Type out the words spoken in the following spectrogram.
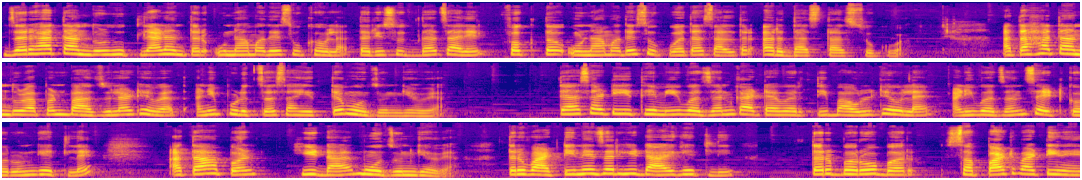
जर हा तांदूळ धुतल्यानंतर उन्हामध्ये सुकवला तरीसुद्धा चालेल. फक्त उन्हामध्ये सुकवत असाल तर अर्धाच तास सुकवा. आता हा तांदूळ आपण बाजूला ठेवूयात आणि पुढचं साहित्य मोजून घेऊया. त्यासाठी इथे मी वजन काट्यावरती बाऊल ठेवला आहे आणि वजन सेट करून घेतले आता आपण ही डाळ मोजून घेऊया. तर वाटीने जर ही डाळ घेतली तर बरोबर सपाट वाटीने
